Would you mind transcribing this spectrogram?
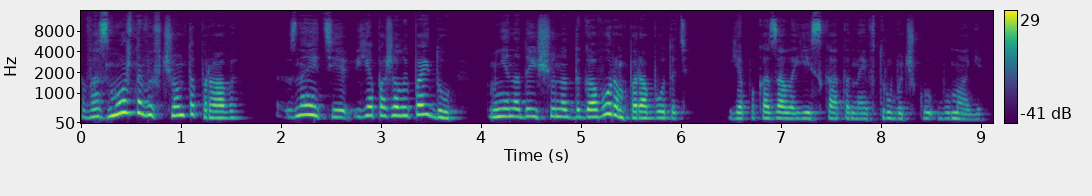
Возможно, вы в чем-то правы. Знаете, я, пожалуй, пойду. Мне надо еще над договором поработать. Я показала ей скатанные в трубочку бумаги.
